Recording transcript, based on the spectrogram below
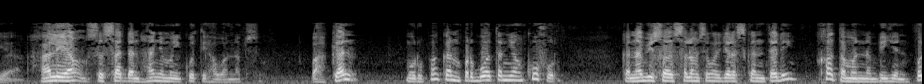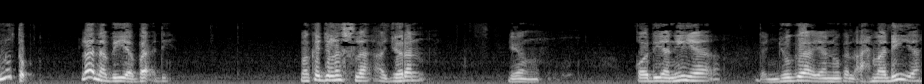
ya hal yang sesat dan hanya mengikuti hawa nafsu. Bahkan merupakan perbuatan yang kufur. Karena Nabi SAW yang menjelaskan tadi khataman nabiyyin penutup. La nabiyya ba'di. Maka jelaslah ajaran yang Qadianiyah dan juga yang bukan Ahmadiyah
